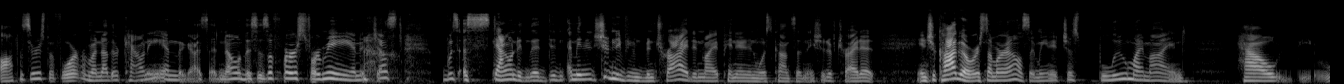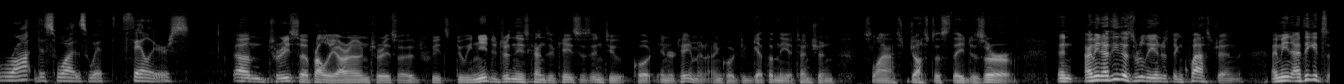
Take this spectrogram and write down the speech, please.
officers before from another county? And the guy said, No, this is a first for me. And it just was astounding. That didn't I mean it shouldn't have even been tried, in my opinion, in Wisconsin. They should have tried it in Chicago or somewhere else. I mean, it just blew my mind how wrought this was with failures. Um, Teresa, probably our own Teresa, tweets: Do we need to turn these kinds of cases into quote entertainment unquote to get them the attention slash justice they deserve? And I mean, I think that's a really interesting question. I mean, I think it's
